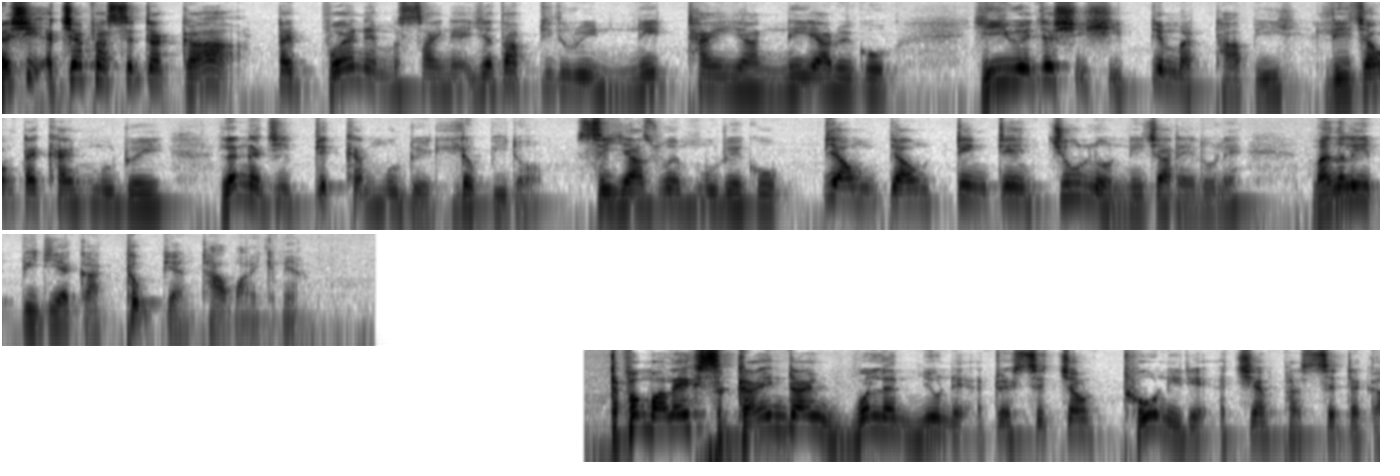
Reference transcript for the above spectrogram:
လက်ရှိအကြက်ဖက်စစ်တပ်ကတိုက်ပွဲနဲ့မဆိုင်တဲ့အရတာပြည်သူတွေနေထိုင်ရာနေရာတွေကိုရည်ရွယ်ချက်ရှိရှိပြစ်မှတ်ထားပြီးလေကြောင်းတိုက်ခိုက်မှုတွေလက်နက်ကြီးပစ်ခတ်မှုတွေလုပ်ပြီးတော့စီယာဆွဲမှုတွေကိုပြောင်ပြောင်တင်းတင်းကျူးလွန်နေကြတယ်လို့လည်းမန္တလေး PDF ကထုတ်ပြန်ထားပါတယ်ခင်ဗျာတဖက်မှာလည်းစကိုင်းတိုင်းဝက်လက်မြို့နယ်အတွင်းစစ်ကြောင်းထိုးနေတဲ့အကြမ်းဖက်စစ်တပ်က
